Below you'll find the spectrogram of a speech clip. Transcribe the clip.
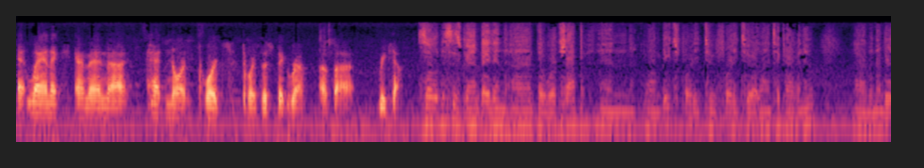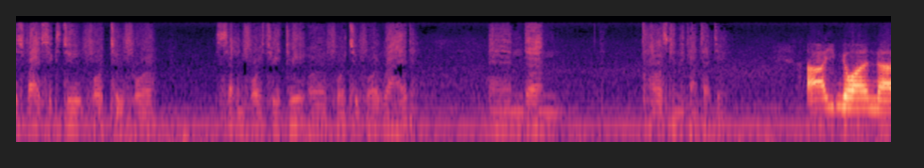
Atlantic, and then uh, head north towards towards this big row of uh, retail. So this is Graham Baden at the workshop in Long Beach, 4242 Atlantic Avenue. Uh, the number is 562-424-7433 or 424-RIDE. And um, how else can they contact you? Uh, you can go on uh,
